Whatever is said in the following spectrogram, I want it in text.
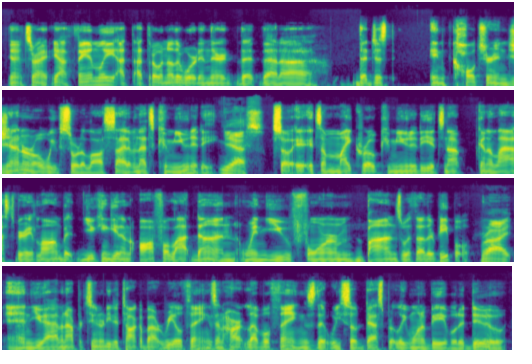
that's right. Yeah, family. I, I throw another word in there that that uh, that just in culture in general we've sort of lost sight of, and that's community. Yes. So it, it's a micro community. It's not going to last very long, but you can get an awful lot done when you form bonds with other people. Right. And you have an opportunity to talk about real things and heart level things that we so desperately want to be able to do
